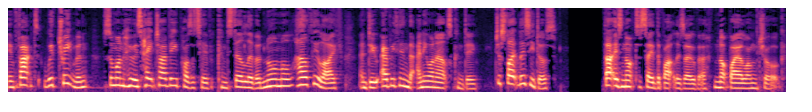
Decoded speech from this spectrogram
In fact, with treatment, someone who is HIV positive can still live a normal, healthy life and do everything that anyone else can do, just like Lizzie does. That is not to say the battle is over, not by a long chalk.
